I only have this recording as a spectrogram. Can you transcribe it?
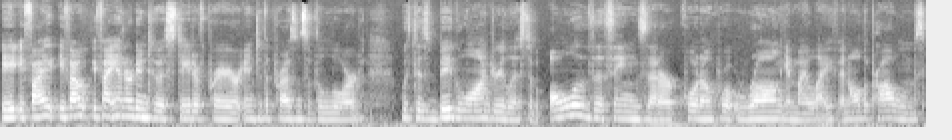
if i if i if i entered into a state of prayer into the presence of the lord with this big laundry list of all of the things that are quote unquote wrong in my life and all the problems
